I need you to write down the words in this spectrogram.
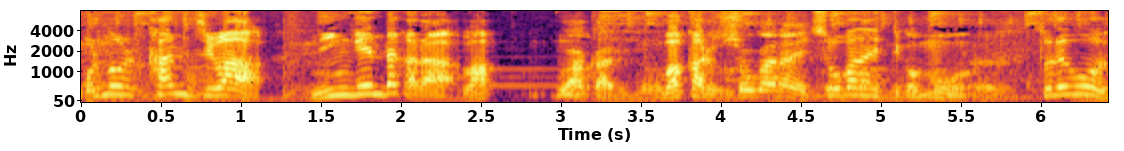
これの感じは人間だからわわかる。わかる。しょうがないしょうがないっていうかもう、うん。それを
